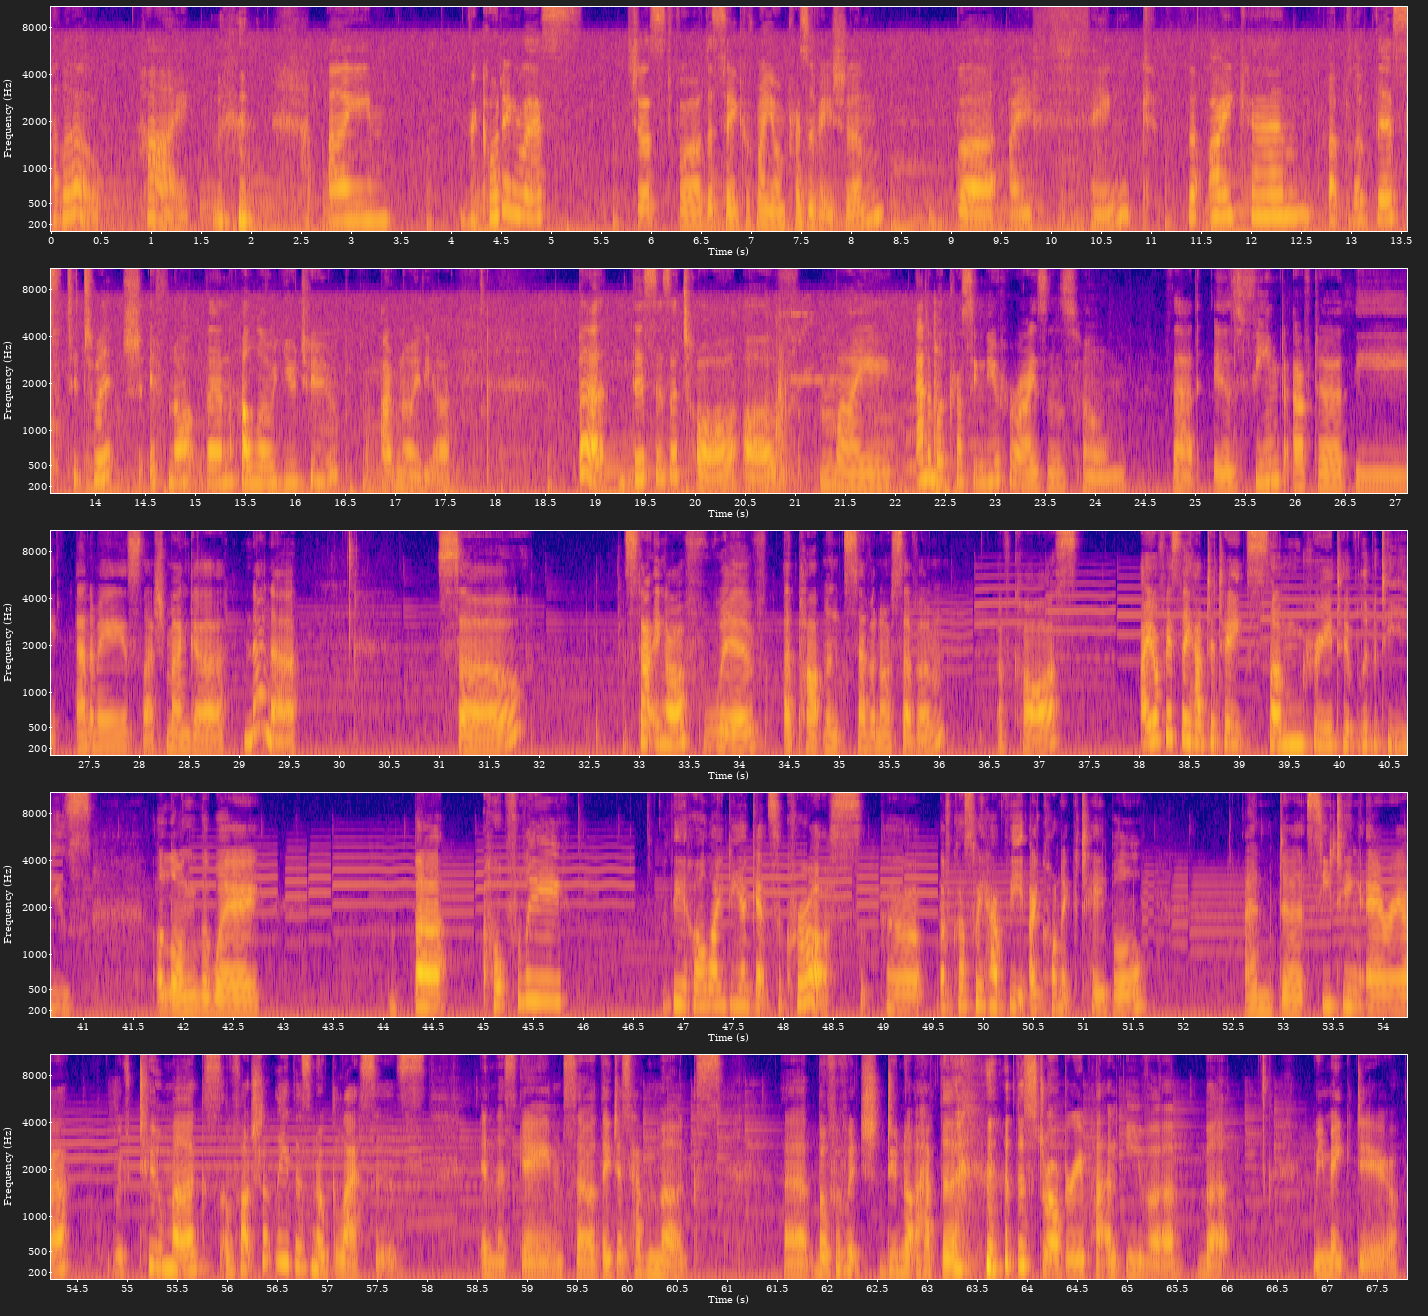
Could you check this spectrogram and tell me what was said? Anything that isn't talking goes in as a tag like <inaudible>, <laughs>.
Hello. Hi. <laughs> I'm recording this just for the sake of my own preservation, but I think that I can upload this to Twitch. If not, then hello YouTube. I've no idea. But this is a tour of my Animal Crossing New Horizons home that is themed after the anime slash manga Nana. So, starting off with apartment 707, of course. I obviously had to take some creative liberties along the way, but hopefully the whole idea gets across. Uh, of course, we have the iconic table and uh, seating area with two mugs. Unfortunately, there's no glasses in this game, so they just have mugs. Uh, both of which do not have the <laughs> the strawberry pattern either, but we make do.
